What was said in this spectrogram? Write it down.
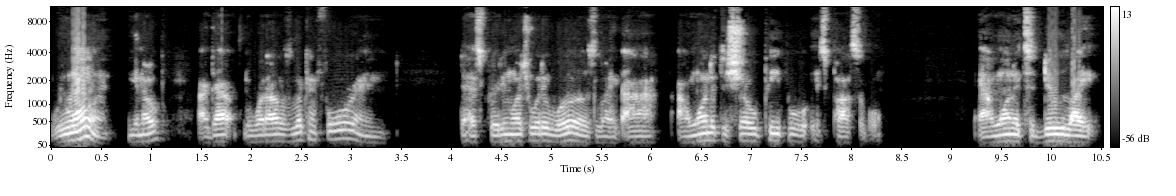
we won. You know, I got what I was looking for, and that's pretty much what it was. Like I, I wanted to show people it's possible. And I wanted to do like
